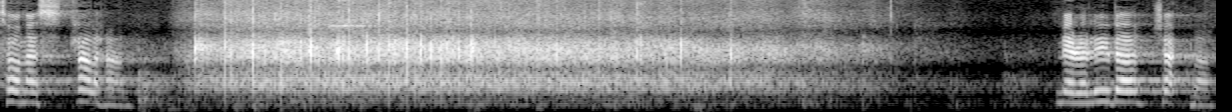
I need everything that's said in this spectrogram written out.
Thomas Callahan. Miraluba Chakma.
